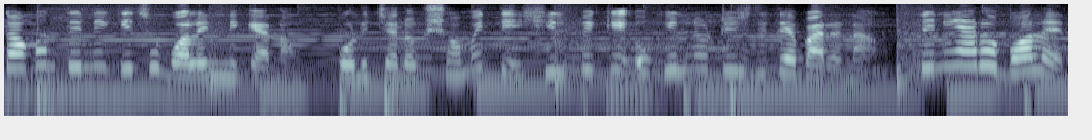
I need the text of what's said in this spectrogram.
তখন তিনি কিছু বলেননি কেন? পরিচালক সমিতি শিল্পীকে উকিল নোটিশ দিতে পারে না। তিনি আরও বলেন,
